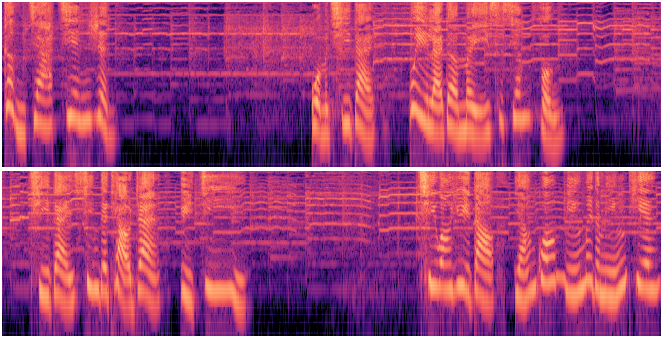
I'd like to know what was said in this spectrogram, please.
更加坚韧。我们期待。未来的每一次相逢，期待新的挑战与机遇，期望遇到阳光明媚的明天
